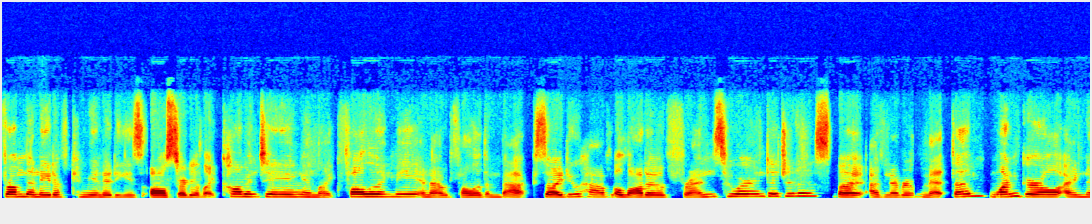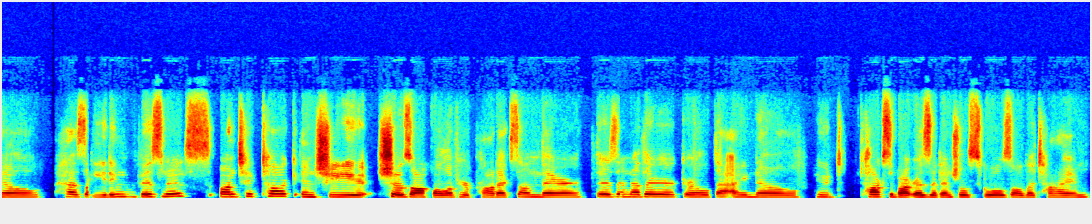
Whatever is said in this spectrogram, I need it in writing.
from the native communities all started like commenting and like following me and I would follow them back. So I do have a lot of friends who are indigenous, but I've never met them. One girl I know has an eating business on TikTok and she shows off all of her products on there. There's another girl that I know who talks about residential schools all the time.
